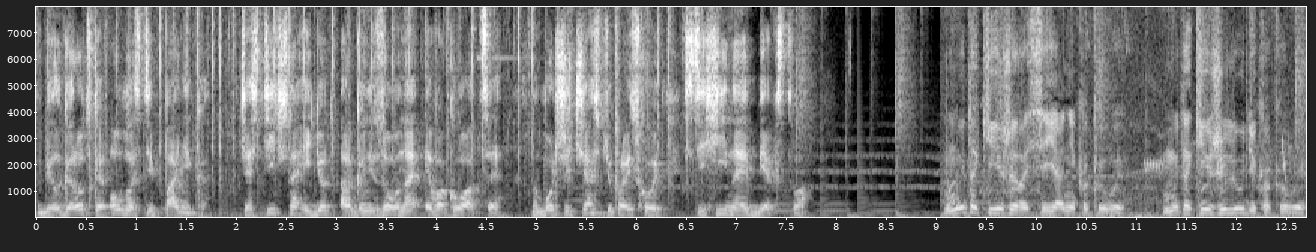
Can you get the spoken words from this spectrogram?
в Белгородской области паника. Частично идет организованная эвакуация, но большей частью происходит стихийное бегство. Мы такие же россияне, как и вы. Мы такие же люди, как и вы.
